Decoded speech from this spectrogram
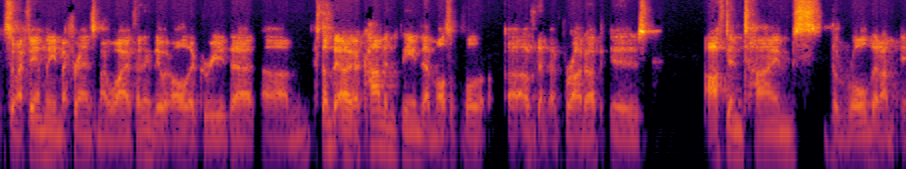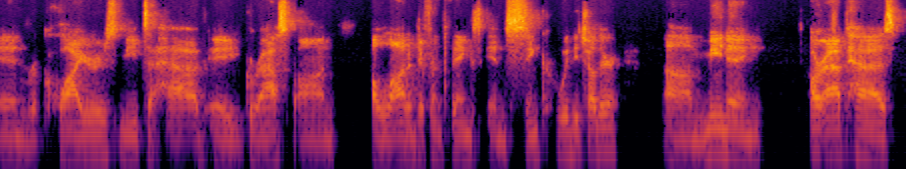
so my family, my friends, my wife, I think they would all agree that um, something a common theme that multiple uh, of them have brought up is oftentimes the role that I'm in requires me to have a grasp on a lot of different things in sync with each other. Um, meaning, our app has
